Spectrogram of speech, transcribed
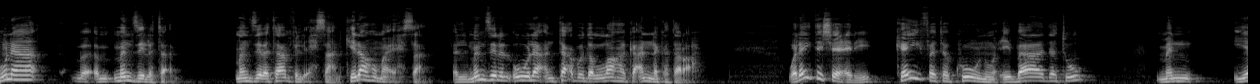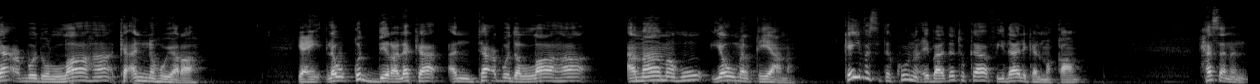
هنا منزلتان. منزلتان في الإحسان. كلاهما إحسان. المنزلة الأولى أن تعبد الله كأنك تراه. وليت شعري كيف تكون عبادة من يعبد الله كأنه يراه؟ يعني لو قدر لك أن تعبد الله أمامه يوم القيامة. كيف ستكون عبادتك في ذلك المقام؟ حسنا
